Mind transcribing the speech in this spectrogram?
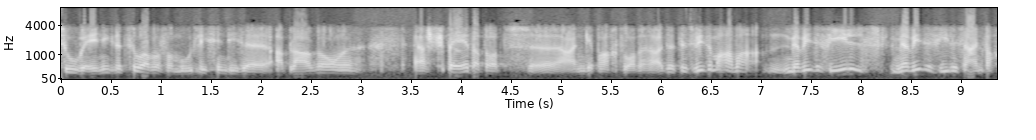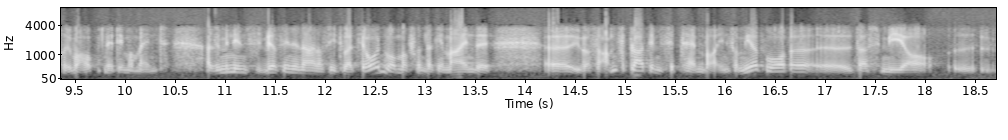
zu wenig dazu, aber vermutlich sind diese Ablagerungen erst später dort äh, angebracht worden. Also das wissen wir, aber wir wissen viel, wir wissen vieles einfach überhaupt nicht im Moment. Also wir, sind in einer Situation, wo man von der Gemeinde äh, über das Amtsblatt im September informiert wurde, äh, dass wir äh,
